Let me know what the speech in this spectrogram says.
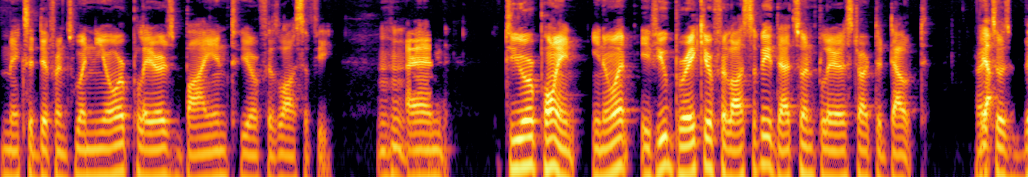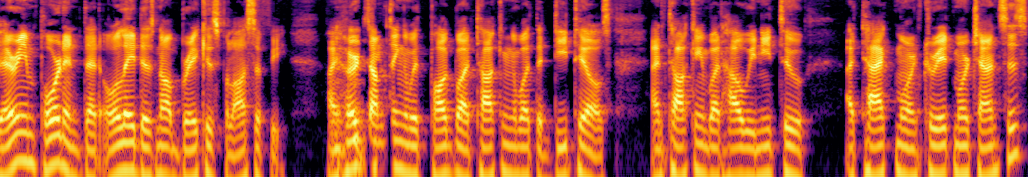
makes a difference when your players buy into your philosophy. Mhm. And to your point, you know what? If you break your philosophy, that's when players start to doubt. Right. Yeah. So it's very important that Ole does not break his philosophy. I Mhm. heard something with Pogba talking about the details and talking about how we need to attack more and create more chances.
